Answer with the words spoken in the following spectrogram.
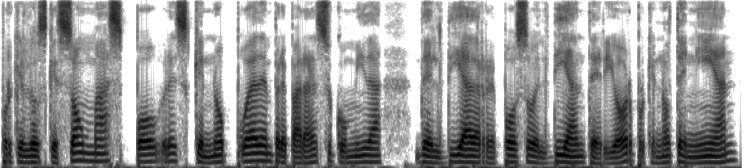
porque los que son más pobres, que no pueden preparar su comida del día de reposo el día anterior, porque no tenían,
